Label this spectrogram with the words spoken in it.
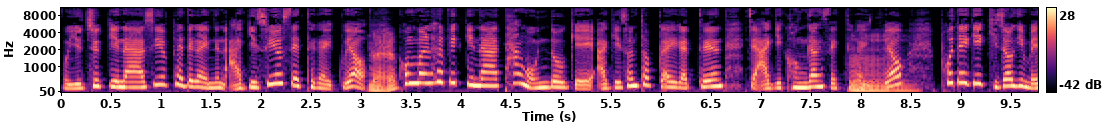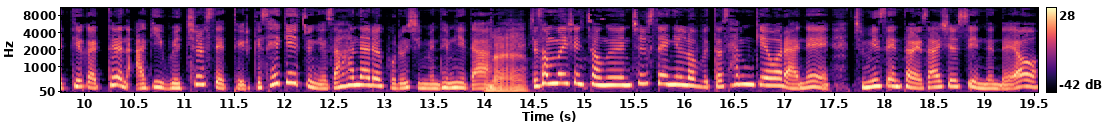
뭐 유축기나 수유 패드가 있는 아기 수유 세트가 있고요. 네. 콧물 흡입기나 탕 온도계, 아기 손톱 가위 같은 이제 아기 건강 세트가 음. 있고요. 포대기 기저귀 매트 같은 아기 외출 세트 이렇게 세 개 중에서 하나를 고르시면 됩니다. 네. 선물 신청은 출생일로부터 3 개월 안에 주민센터에서 하실 수 있는데요.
